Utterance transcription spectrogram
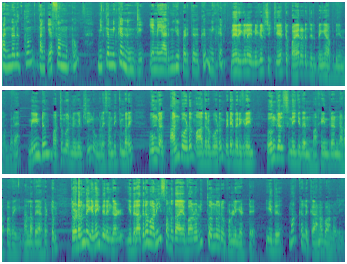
தங்களுக்கும் தங் எஃப்எம்முக்கும் மிக்க மிக்க நன்றி. என்னை அறிமுகப்படுத்ததுக்கு மிக்க நேர்களை நிகழ்ச்சி கேட்டு பயனடைஞ்சிருப்பீங்க அப்படின்னு நம்புறேன். மீண்டும் மற்றொரு நிகழ்ச்சியில் உங்களை சந்திக்கும் வரை உங்கள் அன்போடும் ஆதரவோடும் விடைபெறுகிறேன். உங்கள் சிநேகிதன் மகேந்திரன் நடப்பவை நல்லவையாகட்டும். தொடர்ந்து இணைந்திருங்கள். இது ரத்னவாணி சமுதாய வானொலி தொண்ணூறு புள்ளி எட்டு. இது மக்களுக்கான வானொலி.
